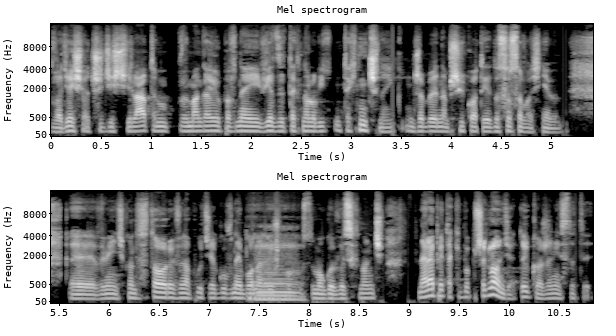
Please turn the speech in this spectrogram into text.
20-30 lat, wymagają pewnej wiedzy technicznej, żeby na przykład je dostosować, nie wiem, e, wymienić kondensory na płycie głównej, bo one mm. już po mm. prostu mogły wyschnąć. Najlepiej taki po przeglądzie, tylko że niestety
